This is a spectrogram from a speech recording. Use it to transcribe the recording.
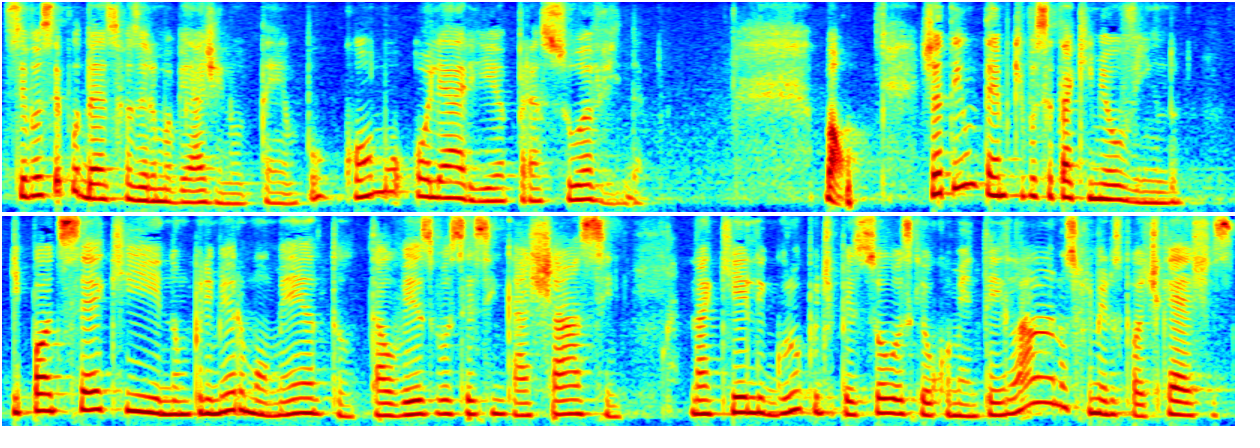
se você pudesse fazer uma viagem no tempo, como olharia para a sua vida? Bom, já tem um tempo que você está aqui me ouvindo e pode ser que, num primeiro momento, talvez você se encaixasse naquele grupo de pessoas que eu comentei lá nos primeiros podcasts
